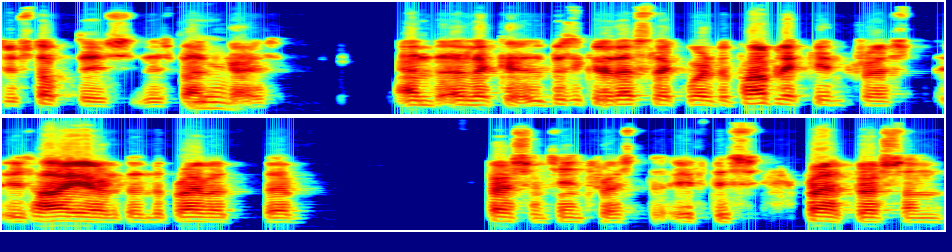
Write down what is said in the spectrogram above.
to stop these these bad Yeah. guys and uh, like uh, basically that's like where the public interest is higher than the private uh, person's interest if this private person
